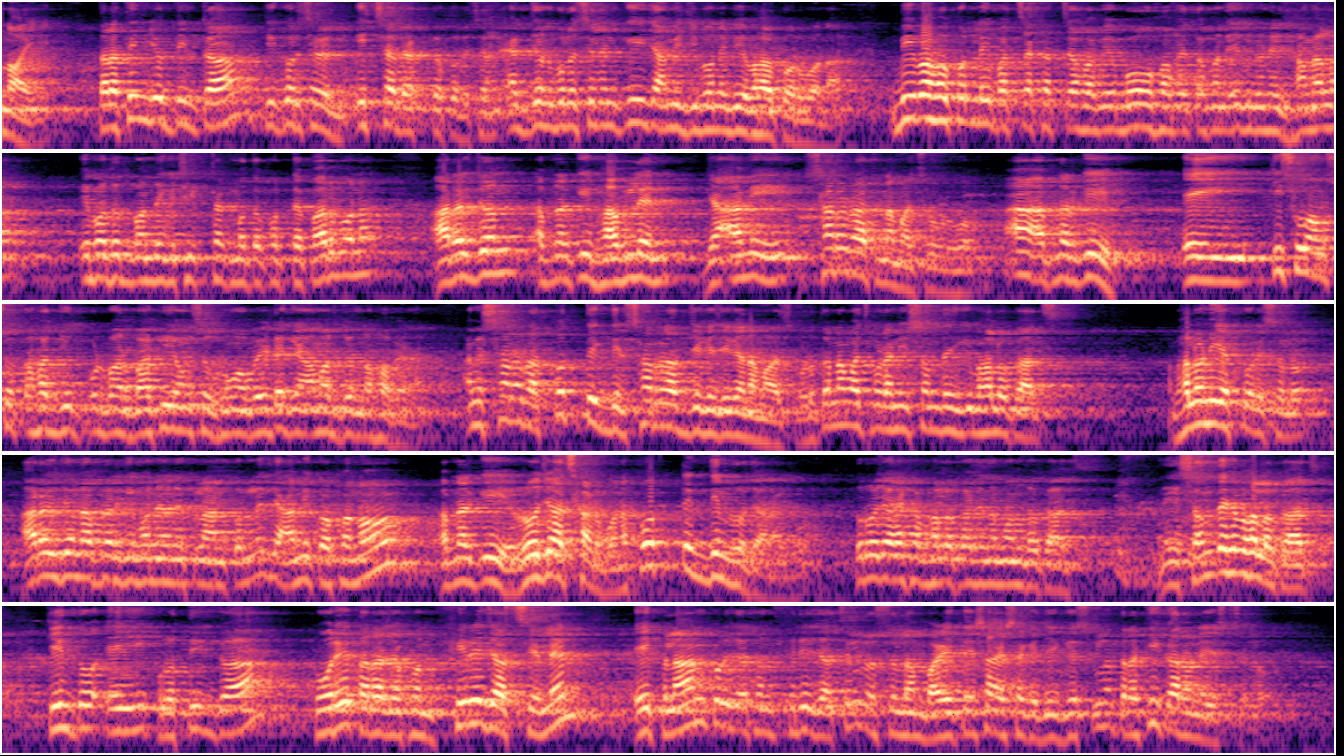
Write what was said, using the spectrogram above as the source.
নয়। তারা তিনজন তিনটা কি করেছিলেন? ইচ্ছা ব্যক্ত করেছিলেন। একজন বলেছিলেন কি যে, আমি জীবনে বিবাহ করব না। বিবাহ করলেই বাচ্চা কাচ্চা হবে, বউ হবে, তখন এগুলো নিয়ে ঝামেলা, এবাদত বন্দেকে ঠিকঠাক মতো করতে পারব না। আরেকজন আপনার কি ভাবলেন যে, আমি সারা রাত নামাজ পড়ব। হ্যাঁ আপনার কি এই কিছু অংশ তাহাজুদ পড়ব আর বাকি অংশ ঘুমাবো, এটা কি আমার জন্য হবে না? আমি সারা রাত প্রত্যেক দিন সারা রাত জেগে জেগে নামাজ পড়ব। তো নামাজ পড়া নিঃসন্দেহে কি ভালো কাজ? ভালো নিয়াত করেছিল। আরেকজন আপনার কি মনে মনে প্ল্যান করলেন যে আমি কখনো আপনার কি রোজা ছাড়বো না? প্রত্যেক দিন রোজা রাখব। তো রোজা রাখা ভালো কাজ না মন্দ কাজ? নিঃসন্দেহে ভালো কাজ। কিন্তু এই প্রতিজ্ঞা করে তারা যখন ফিরে যাচ্ছিলেন, এই প্ল্যান করে যখন ফিরে যাচ্ছিলেন রসুল্লাম বাড়িতে এসে আয়সাকে জিজ্ঞেস করলেন, তারা কী কারণে এসেছিল?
